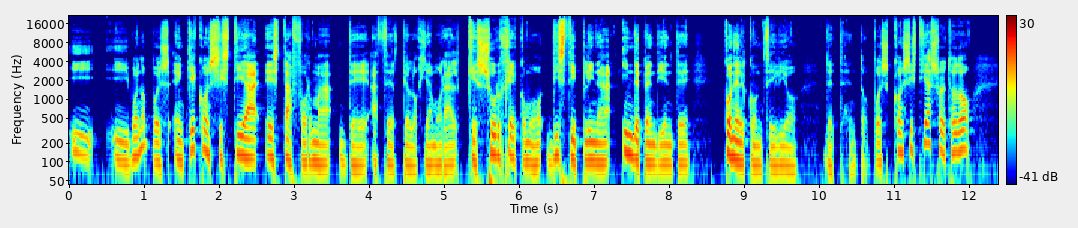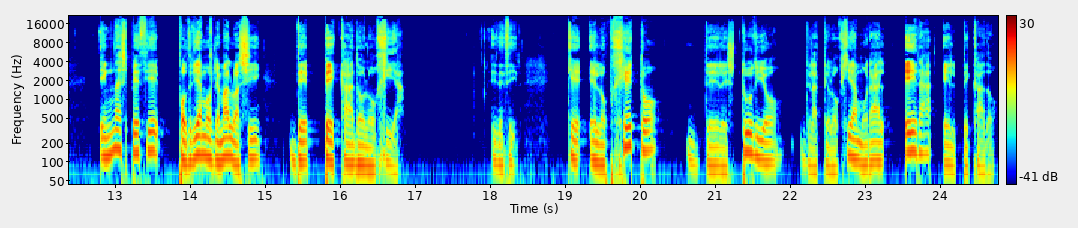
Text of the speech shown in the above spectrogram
y, bueno, pues ¿en qué consistía esta forma de hacer teología moral que surge como disciplina independiente con el concilio de Trento? Pues consistía sobre todo en una especie, podríamos llamarlo así, de pecadología. Es decir, que el objeto del estudio de la teología moral era el pecado,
